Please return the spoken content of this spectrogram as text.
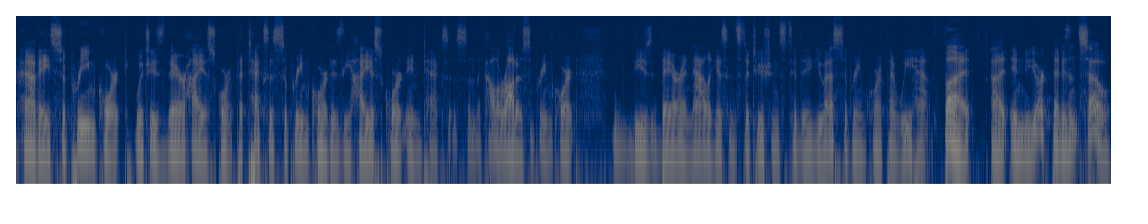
have a Supreme Court, which is their highest court. The Texas Supreme Court is the highest court in Texas, and the Colorado Supreme Court. These they are analogous institutions to the U.S. Supreme Court that we have, but uh, in New York that isn't so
